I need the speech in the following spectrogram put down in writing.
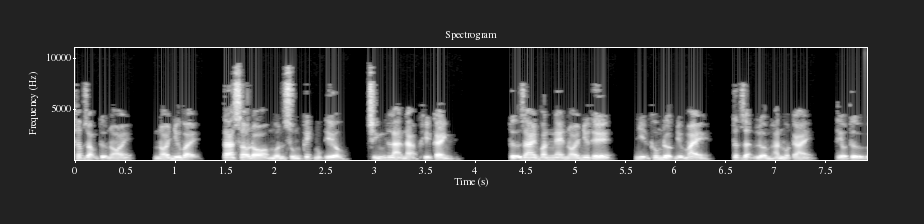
thấp giọng tự nói nói như vậy, ta sau đó muốn xung kích mục tiêu, chính là nạp khí cảnh. Tự giai văn nghe nói như thế, nhịn không được những mày, tức giận lườm hắn một cái, tiểu tử,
